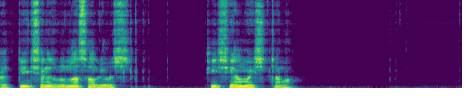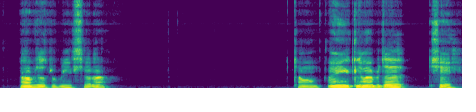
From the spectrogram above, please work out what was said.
Evet bilgisayarınızı bunu nasıl alıyoruz? PC almak için tamam. Ne yapacağız bu bilgisayara? Tamam. Ön yükleme bir de şey.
